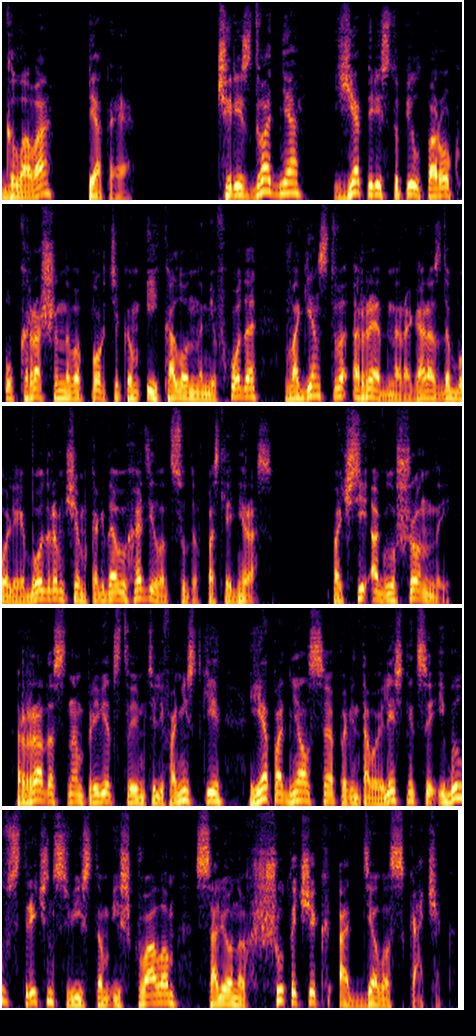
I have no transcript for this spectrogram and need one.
Глава пятая. Через два дня я переступил порог украшенного портиком и колоннами входа в агентство Реднера гораздо более бодрым, чем когда выходил отсюда в последний раз. Почти оглушенный радостным приветствием телефонистки, я поднялся по винтовой лестнице и был встречен свистом и шквалом соленых шуточек отдела скачек.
